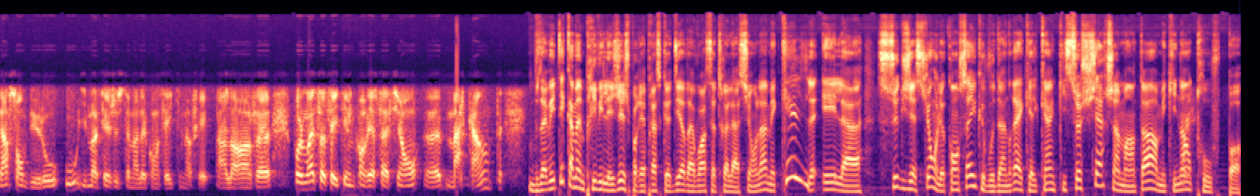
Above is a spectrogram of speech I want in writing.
dans son bureau où il m'a fait justement le conseil qu'il m'a fait. Alors, euh, pour moi, ça, ça a été une conversation euh, marquante. Vous avez été quand même privilégié, je pourrais presque dire, d'avoir cette relation-là, mais quelle est la suggestion, le conseil que vous donnerez à quelqu'un qui se cherche un mentor, mais qui n'en trouve pas?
